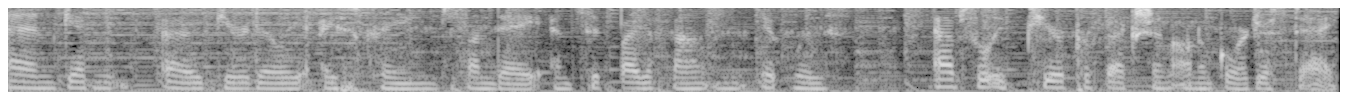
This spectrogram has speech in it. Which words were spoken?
and get a Ghirardelli ice cream sundae and sit by the fountain. It was absolutely pure perfection on a gorgeous day.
